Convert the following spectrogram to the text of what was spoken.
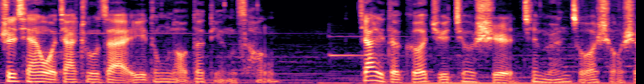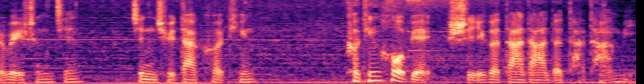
之前我家住在一栋楼的顶层，家里的格局就是进门左手是卫生间，进去大客厅，客厅后边是一个大大的榻榻米。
